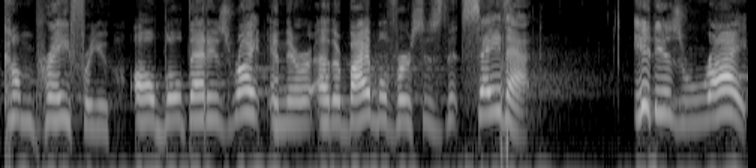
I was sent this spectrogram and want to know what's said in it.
come pray for you, although that is right. And there are other Bible verses that say that. It is right.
